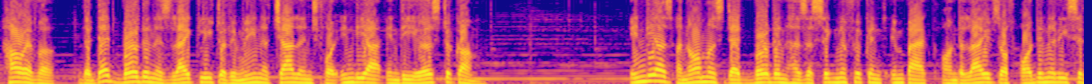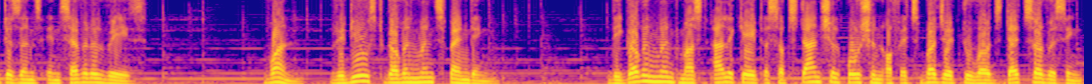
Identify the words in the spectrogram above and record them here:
However, the debt burden is likely to remain a challenge for India in the years to come. India's enormous debt burden has a significant impact on the lives of ordinary citizens in several ways. 1. Reduced government spending. The government must allocate a substantial portion of its budget towards debt servicing,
